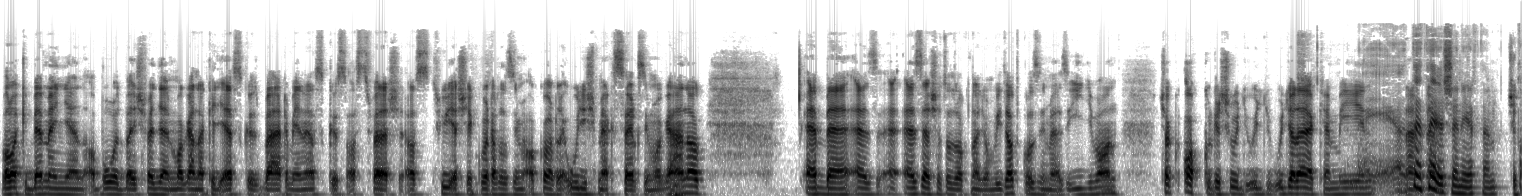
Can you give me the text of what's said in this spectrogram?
valaki bemenjen a boltba és vegyen magának egy eszköz, bármilyen eszköz, azt, feles, azt hülyeség korlátozni, akarja, úgyis megszerzi magának. Ebbe ez, ezzel se tudok nagyon vitatkozni, mert ez így van. Csak akkor is úgy, úgy, úgy a lelkem mélyén. Te teljesen értem. Csak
